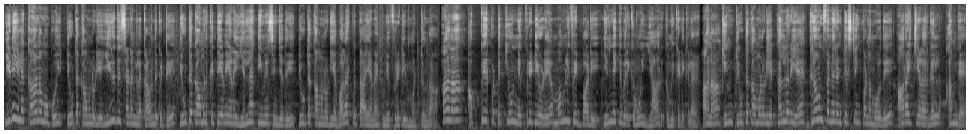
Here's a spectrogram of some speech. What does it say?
இடையில காணாம போய் டியூட்டகாமனுடைய இறுதி சடங்குல கலந்துகிட்டு டியூட்டகாமனுக்கு தேவையான எல்லாத்தையுமே செஞ்சது டியூட்டகாமனுடைய வளர்ப்பு தாயான நெஃப்ரிட்டி மட்டும்தான். ஆனா அப்பேற்பட்ட கியூன் நெஃப்ரிட்டியோடைய மம்லிஃபைட் பாடி இன்னைக்கு வரைக்கும் யாருக்குமே கிடைக்கல. ஆனா கிங் டியூட்டகாமனுடைய கல்லறைய கிரவுண்ட் ஃபெனரன் டெஸ்டிங் பண்ணும்போது ஆராய்ச்சியாளர்கள் அங்க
